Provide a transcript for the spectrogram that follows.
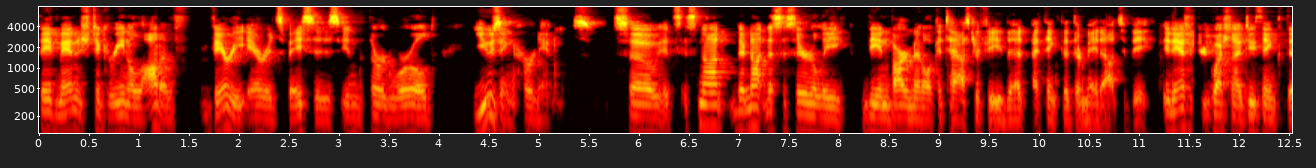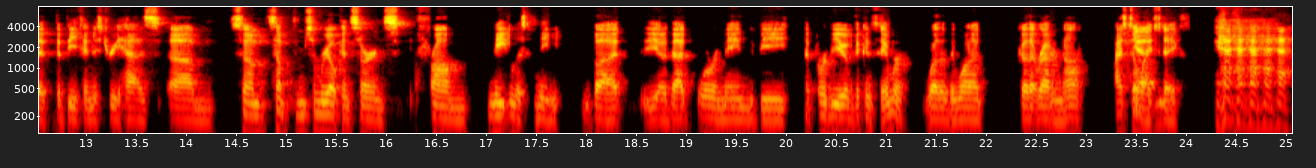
they've managed to green a lot of very arid spaces in the third world using herd animals so it's it's not they're not necessarily the environmental catastrophe that I think that they're made out to be. In answer to your question, I do think that the beef industry has um, some some some real concerns from meatless meat, but you know that will remain to be the purview of the consumer whether they want to go that route or not. I still yeah. like steaks.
